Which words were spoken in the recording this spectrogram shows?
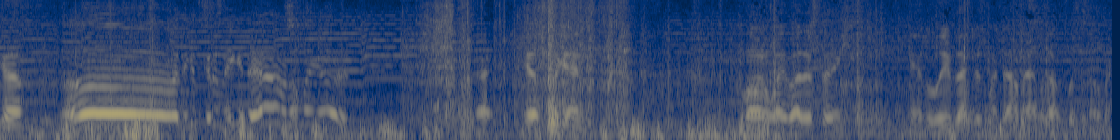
Go. Oh, I think it's gonna make it down. Oh my god. Alright, yep, again. Blown away by this thing. Can't believe that just went down that without flipping over.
